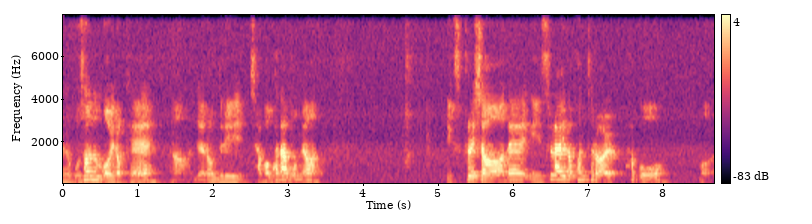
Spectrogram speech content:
자, 우선은 뭐 이렇게 어, 이제 여러분들이 작업하다 보면 expression의 이 슬라이더 컨트롤하고 뭐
